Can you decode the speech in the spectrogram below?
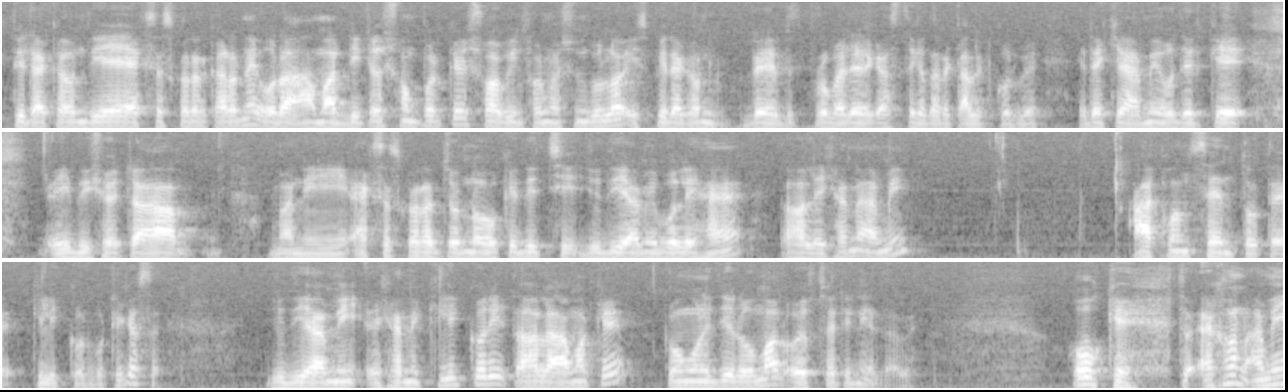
স্পিড অ্যাকাউন্ট দিয়ে অ্যাক্সেস করার কারণে ওরা আমার ডিটেলস সম্পর্কে সব ইনফরমেশনগুলো স্পিড অ্যাকাউন্টের প্রোভাইডারের কাছ থেকে তারা কালেক্ট করবে। এটা কি আমি ওদেরকে এই বিষয়টা মানে অ্যাক্সেস করার জন্য ওকে দিচ্ছি? যদি আমি বলি হ্যাঁ তাহলে এখানে আমি এখন সেন্টোতে ক্লিক করব, ঠিক আছে? যদি আমি এখানে ক্লিক করি, তাহলে আমাকে কমিউনিটি রোমার ওয়েবসাইটে নিয়ে যাবে। ওকে, তো এখন আমি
